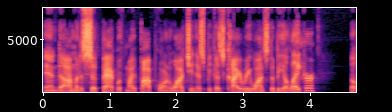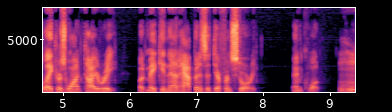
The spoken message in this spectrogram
And uh, I'm going to sit back with my popcorn watching this because Kyrie wants to be a Laker. The Lakers want Kyrie, but making that happen is a different story. End quote. Mm-hmm.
